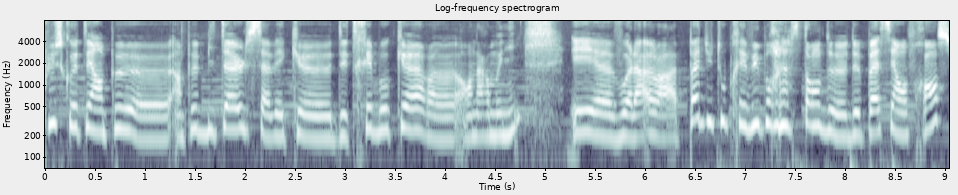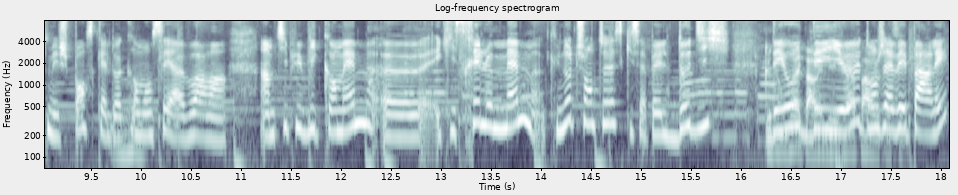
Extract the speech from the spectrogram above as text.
plus côté un peu, euh, un peu Beatles avec euh, des très beaux chœurs euh, en harmonie. Et voilà, alors pas du tout prévu pour l'instant de, de passer en France, mais je pense qu'elle doit commencer à avoir un, un petit public quand même, et qui serait le même qu'une autre chanteuse qui s'appelle parlé D-O-D-I-E, dont le j'avais parlé,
